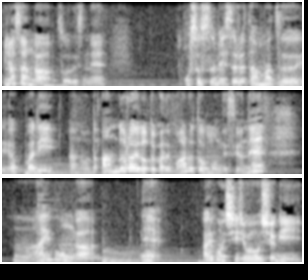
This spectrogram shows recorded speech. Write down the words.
皆さんがそうですねおすすめする端末やっぱりあの Android とかでもあると思うんですよね。うん、iPhone がね iPhone 至上主義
